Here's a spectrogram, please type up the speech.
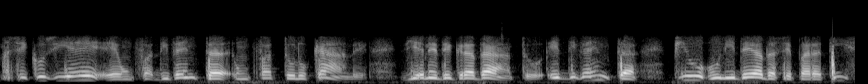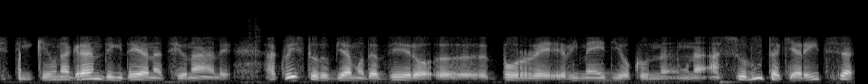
Ma se così è, è un fa- diventa un fatto locale, viene degradato e diventa più un'idea da separatisti che una grande idea nazionale. A questo dobbiamo davvero eh, porre rimedio con una assoluta chiarezza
